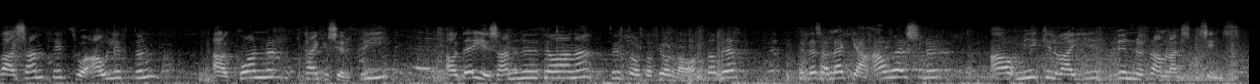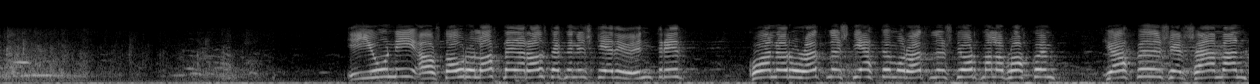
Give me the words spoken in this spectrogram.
var samþygt svo álíktun að konur tæki sér frí á degi saminuðu þjóðana 24. oktober til þess að leggja áherslu á mikilvægi vinnuframlags síns. Í júni á stóru loftleiðar ástefninu skeiði undrið konur úr öllum stjættum og öllum stjórnmálaflokkum hjöppuðu sér saman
